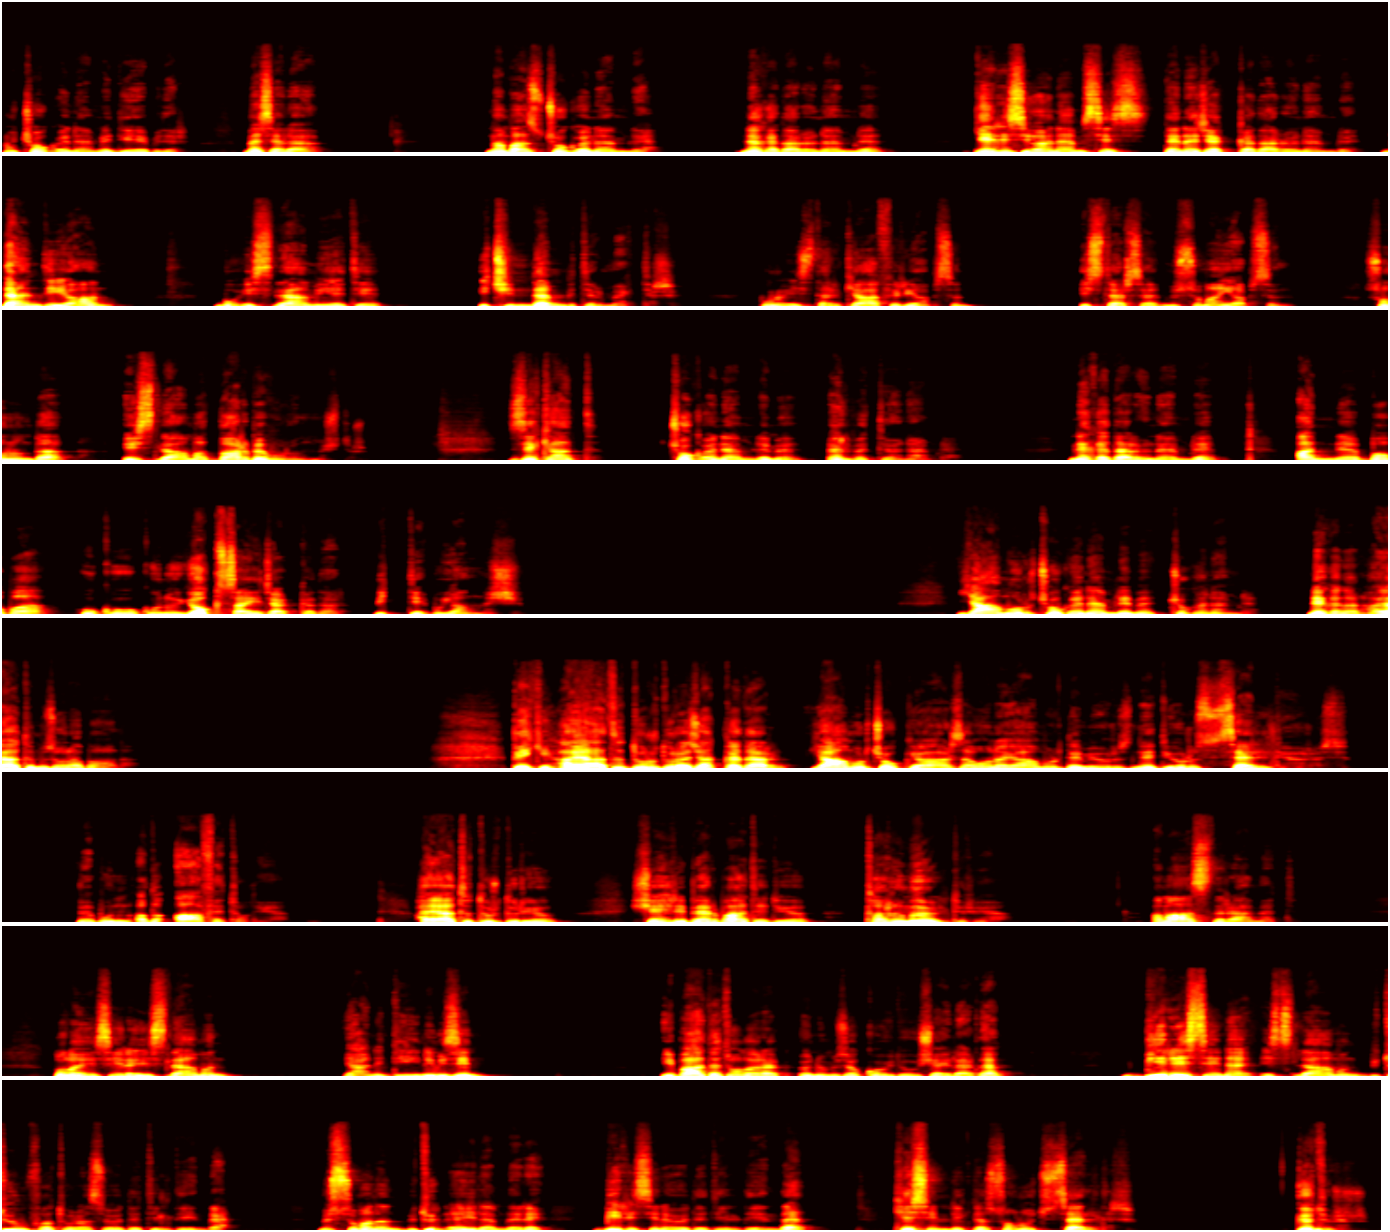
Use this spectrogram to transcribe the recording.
bu çok önemli diyebilir. Mesela namaz çok önemli. Ne kadar önemli? Gerisi önemsiz denecek kadar önemli. Dendiği an bu İslamiyeti içinden bitirmektir. Bunu ister kafir yapsın, isterse Müslüman yapsın. Sonunda İslam'a darbe vurulmuştur. Zekat çok önemli mi? Elbette önemli. Ne kadar önemli? Anne baba hukukunu yok sayacak kadar. Bitti. Bu yanlış. Yağmur çok önemli mi? Çok önemli. Ne kadar? Hayatımız ona bağlı. Peki hayatı durduracak kadar yağmur çok yağarsa ona yağmur demiyoruz. Ne diyoruz? Sel diyoruz. Ve bunun adı afet oluyor. Hayatı durduruyor, şehri berbat ediyor, tarımı öldürüyor. Ama aslı rahmet. Dolayısıyla İslam'ın yani dinimizin ibadet olarak önümüze koyduğu şeylerden birisine İslam'ın bütün faturası ödetildiğinde, Müslümanın bütün eylemleri birisine ödetildiğinde kesinlikle sonuç seldir. Götürür.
